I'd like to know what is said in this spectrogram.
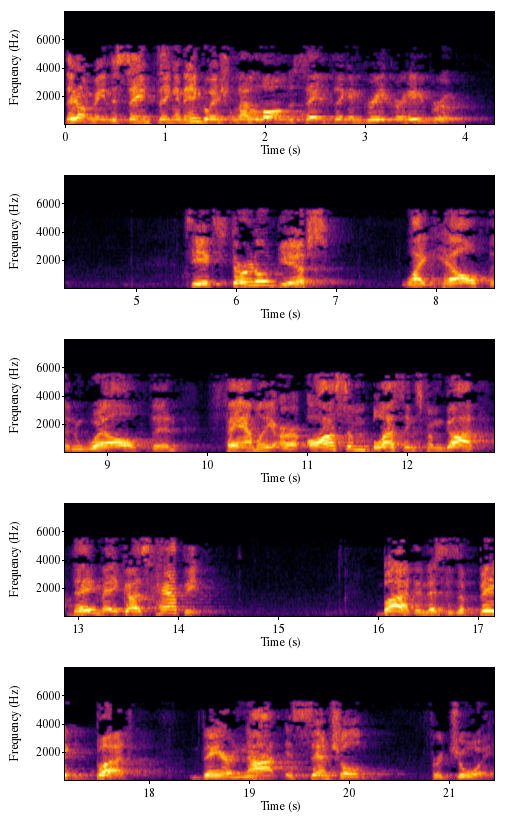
They don't mean the same thing in English, let alone the same thing in Greek or Hebrew. See, external gifts like health and wealth and family are awesome blessings from God. They make us happy. But, and this is a big but, they are not essential for joy.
